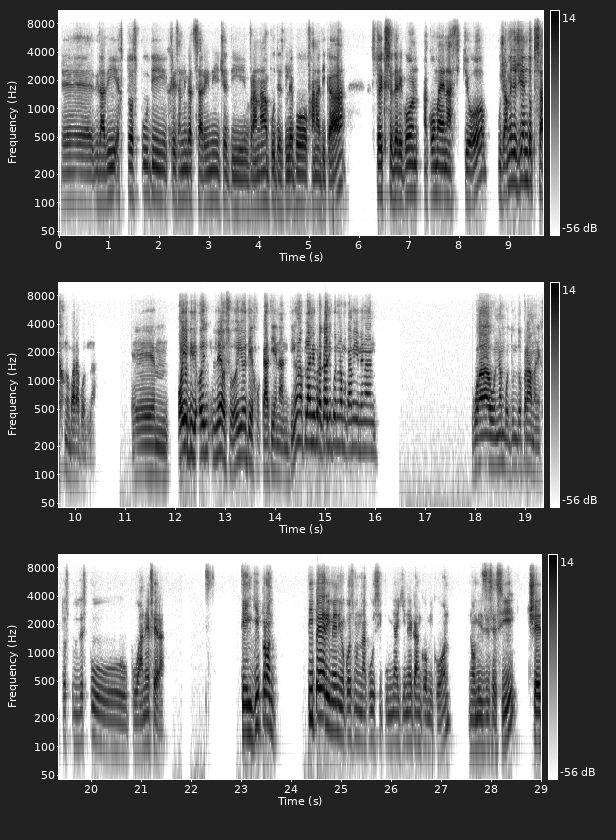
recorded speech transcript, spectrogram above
Ε, δηλαδή, εκτός που τη Χρυσάντη Κατσαρίνη και τη Βρανά που τις βλέπω φανατικά, στο εξωτερικό ακόμα ένα θυκιό που για μένα δεν το ψάχνω πάρα πολλά. Ε, όχι, επειδή, όχι, λέω σου, όχι ότι έχω κάτι εναντίον, απλά είναι κάτι που μπορεί να μου κάνει εμένα wow, να μποντούν το πράγμα, εκτός που, που, που ανέφερα. Στην Κύπρο, τι περιμένει ο κόσμος να ακούσει που μια γυναίκα κομικών, νομίζεις εσύ, και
